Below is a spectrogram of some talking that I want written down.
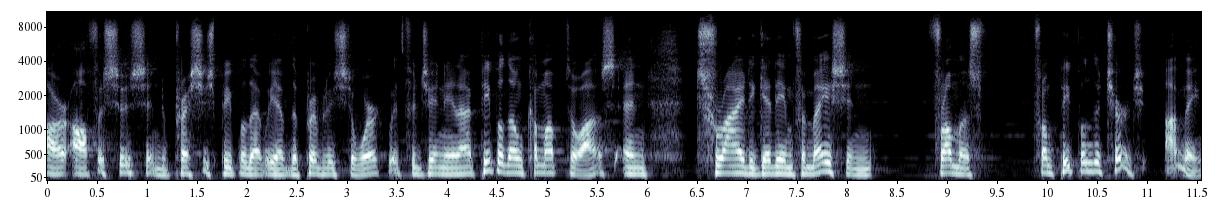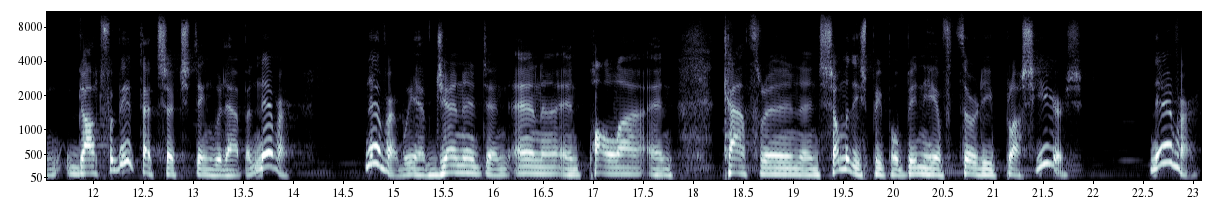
our offices and the precious people that we have the privilege to work with, Virginia and I, people don't come up to us and try to get information from us from people in the church. I mean, God forbid that such thing would happen. Never. Never. We have Janet and Anna and Paula and Catherine and some of these people been here for 30 plus years. Never.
